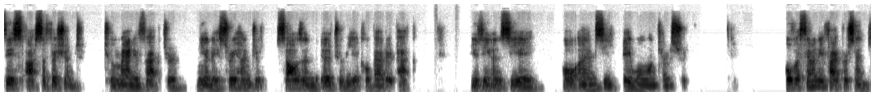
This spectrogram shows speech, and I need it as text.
these are sufficient to manufacture nearly 300,000 electric vehicle battery pack using NCA or NMC 811 chemistry. Over 75%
